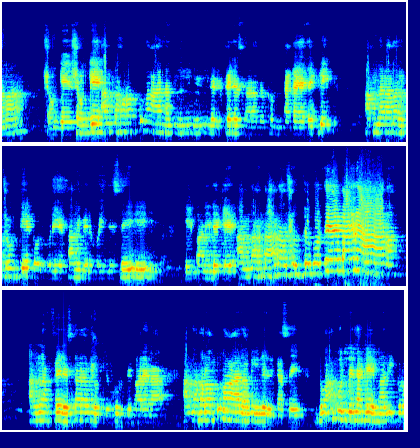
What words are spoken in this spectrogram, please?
আমার সঙ্গে সঙ্গে আল্লাহ রাব্বুল যখন তাকায় দেখবে, আপনার আমার চোখ দিয়ে গড়গড়িয়ে পানি বের হইতেছে। এই পানি দেখে আল্লাহ তাআলাও সহ্য করতে পারে না। আল্লাহ ফেরেশতারাও সহ্য করতে পারে না। আল্লাহ রাব্বুল আলামিনের কাছে দোয়া করতে থাকে মালিক র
